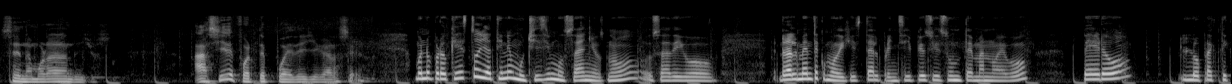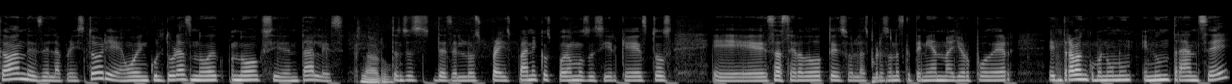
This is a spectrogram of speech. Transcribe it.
se enamoraran de ellos. Así de fuerte puede llegar a ser. Bueno, pero que esto ya tiene muchísimos años, ¿no? O sea, digo, realmente como dijiste al principio, sí es un tema nuevo, pero lo practicaban desde la prehistoria o en culturas no, no occidentales. Claro. Entonces, desde los prehispánicos podemos decir que estos eh, sacerdotes o las personas que tenían mayor poder entraban como en un, en un trance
